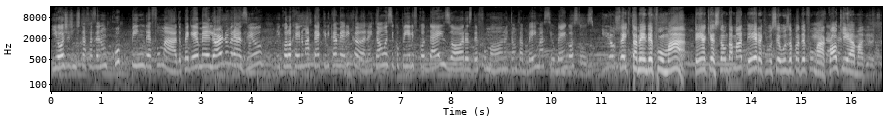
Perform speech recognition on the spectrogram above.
E hoje a gente está fazendo um cupim defumado. Peguei o melhor do Brasil e coloquei numa técnica americana. Então esse cupim ele ficou 10 horas defumando, então tá bem macio, bem gostoso. E eu sei que também defumar tem a questão da madeira que você usa para defumar. Exatamente. Qual que é a madeira que você?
